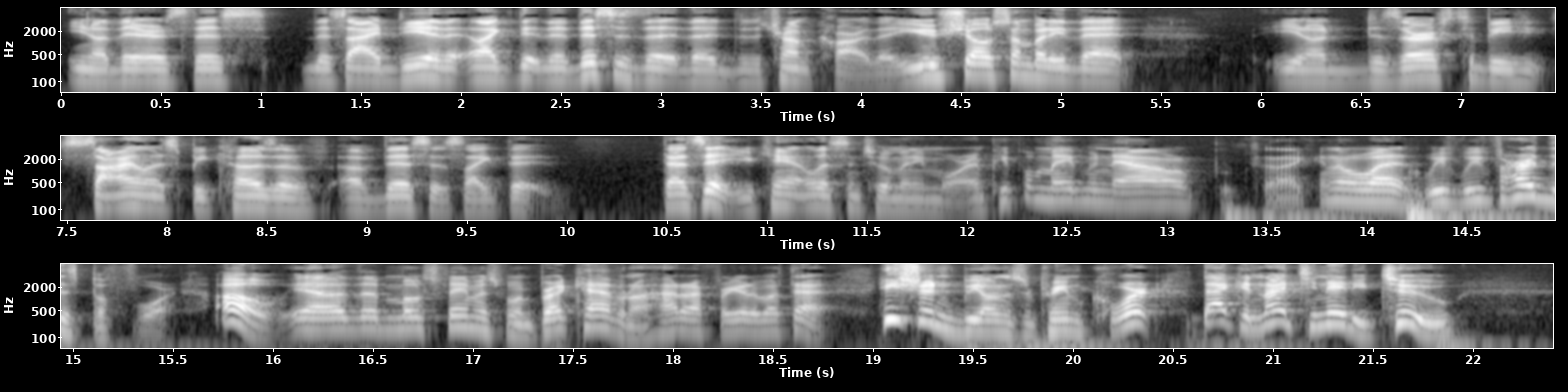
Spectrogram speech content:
you know, there's this this idea that like that this is the, the the trump card that you show somebody that you know deserves to be silenced because of of this. It's like that. That's it. You can't listen to him anymore. And people maybe now like, you know what? We've we've heard this before. Oh, yeah, the most famous one, Brett Kavanaugh. How did I forget about that? He shouldn't be on the Supreme Court. Back in 1982,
